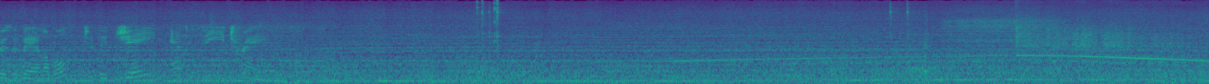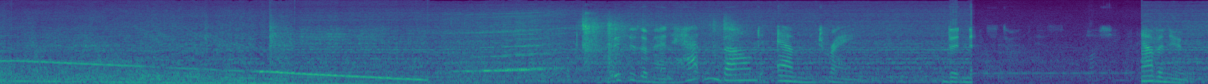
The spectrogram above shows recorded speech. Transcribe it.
is available to the J and Z trains. This is a Manhattan-bound M train. The next stop is Flushing Avenue.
